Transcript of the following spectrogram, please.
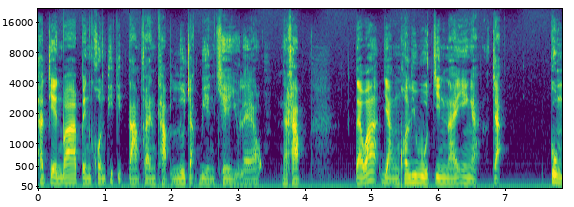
ชัดเจนว่าเป็นคนที่ติดตามแฟนคลับรู้จัก BNK อยู่แล้วนะครับ แต่ว่าอย่างฮอลลีวูดกิน Night เองอะจะกลุ่ม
